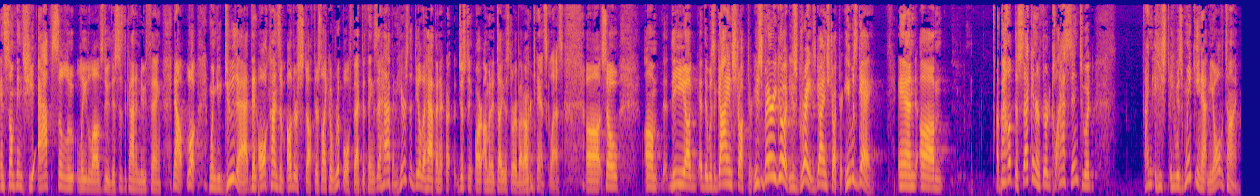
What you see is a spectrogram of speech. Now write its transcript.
and something she absolutely loves to do. This is the kind of new thing. Now, look, when you do that, then all kinds of other stuff, there's like a ripple effect of things that happen. Here's the deal that happened, uh, just in our, I'm going to tell you the story about our dance class. Uh, so, um, the, uh, there was a guy instructor. He's very good. He's great. He's a guy instructor. He was gay. And, um, about the second or third class into it, I, he, he was winking at me all the time.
